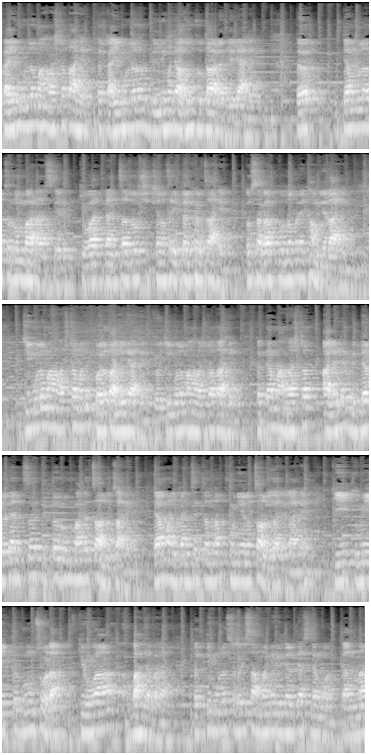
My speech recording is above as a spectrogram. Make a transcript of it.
काही मुलं महाराष्ट्रात आहेत तर काही मुलं दिल्लीमध्ये अजून सुद्धा अडकलेली आहेत. तर त्या मुलांचं रूम भाडा असेल किंवा त्यांचा जो शिक्षणाचा इतर खर्च आहे तो सगळा पूर्णपणे थांबलेला आहे. जी मुलं महाराष्ट्रामध्ये परत आलेली आहेत किंवा जी मुलं महाराष्ट्रात आहेत तर त्या महाराष्ट्रात आलेल्या विद्यार्थ्यांचं तिथं रूम भाडं चालूच आहे. त्या मालकांचे त्यांना फोन येणं चालू झालेलं आहे की तुम्ही एक रूम सोडा किंवा भाड्या भरा. तर ती मुलं सगळी सामान्य विद्यार्थी असल्यामुळं त्यांना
